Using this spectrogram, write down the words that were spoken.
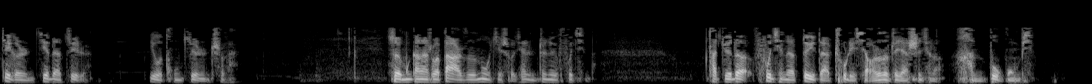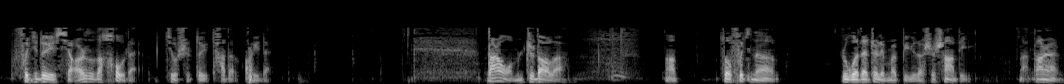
这个人接待罪人，又同罪人吃饭。所以我们刚才说大儿子的怒气首先是针对父亲的，他觉得父亲的对待处理小儿子这件事情呢很不公平，父亲对小儿子的后代就是对他的亏待。当然，我们知道了啊，做父亲的如果在这里面比喻的是上帝，那当然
